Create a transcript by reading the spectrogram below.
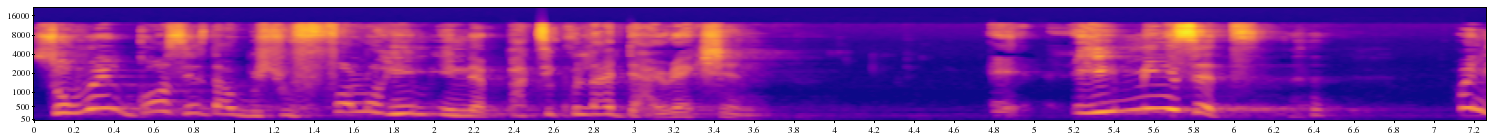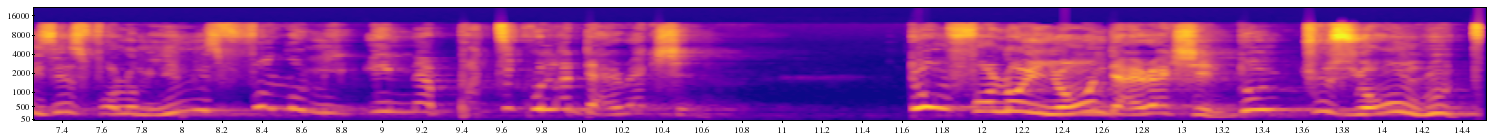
So when God says that we should follow him in a particular direction, eh, he means it. When he says follow me, he means follow me in a particular direction. Don't follow in your own direction. Don't choose your own route.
